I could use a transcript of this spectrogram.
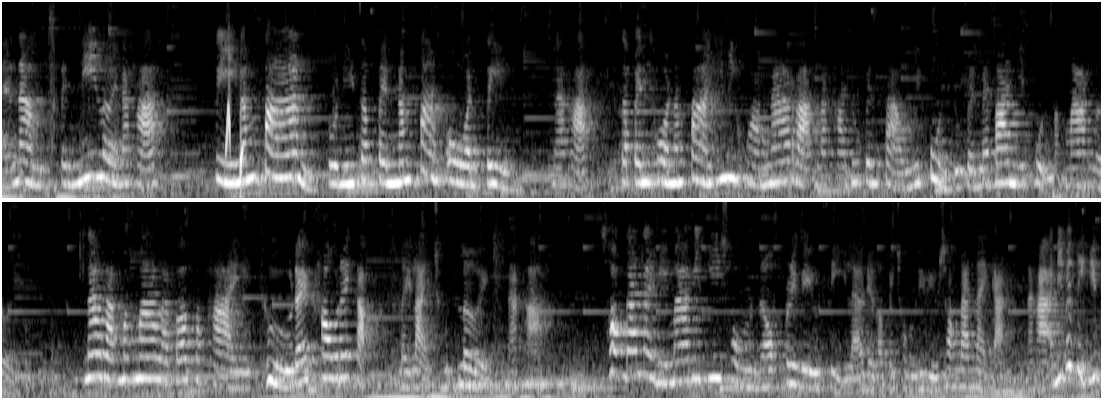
แนะนำเป็นนี่เลยนะคะ สีน้ำตาล ตัวนี้จะเป็นน้ำตาลโอวันตินนะคะ จะเป็นโทนน้ำตาลที่มีความน่ารักนะคะ ดูเป็นสาวญี่ปุ่น ดูเป็นแม่บ้านญี่ปุ่นมากๆเลย น่ารักมากๆแล้วก็สะพายถือได้เข้าได้กับหลาย ๆ ชุดเลยนะคะ ช่องด้านในดีมากพี่ๆชมนกรีวิวสีแล้วเดี๋ยวเราไปชมรีวิวช่องด้านในกันนะคะ อันนี้เป็นสีที่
